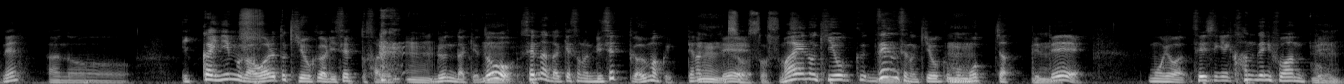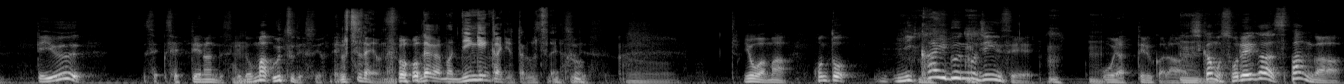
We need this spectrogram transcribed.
ねあのー一回任務が終わると記憶がリセットされるんだけど、セナだけそのリセットがうまくいってなくうんて、前の記憶前世の記憶も持っちゃってて、もう要は精神的に完全に不安定っていうせ設定なんですけど、まあ鬱ですよね。鬱だよね。そう。だからまあ人間界で言ったら鬱だよ。鬱です、うん。要はまあ本当2回分の人生をやってるから、うん。しかもそれがスパンが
